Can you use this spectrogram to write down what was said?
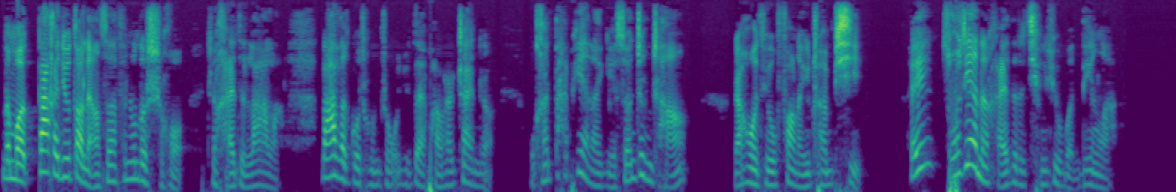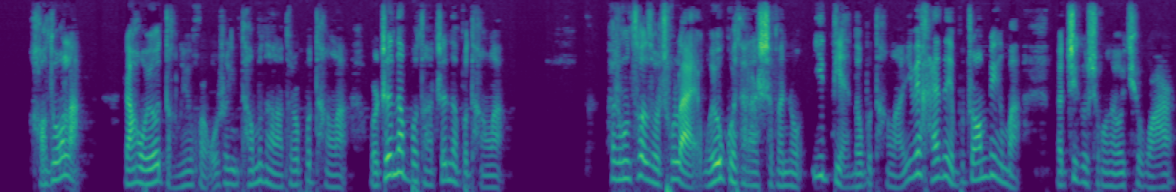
那么大概就到两三分钟的时候，这孩子拉了。拉的过程中，我就在旁边站着，我看大便呢也算正常，然后就放了一串屁。哎，逐渐的孩子的情绪稳定了，好多了。然后我又等了一会儿，我说你疼不疼了？他说不疼了。我说真的不疼，真的不疼了。他从厕所出来，我又观察了十分钟，一点都不疼了。因为孩子也不装病嘛。那这个时候呢，又去玩儿。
